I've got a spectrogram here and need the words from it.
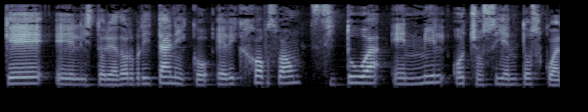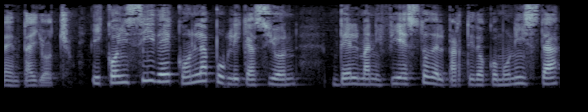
que el historiador británico Eric Hobsbawm sitúa en 1848 y coincide con la publicación del manifiesto del Partido Comunista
